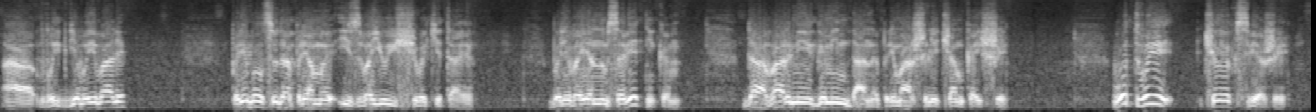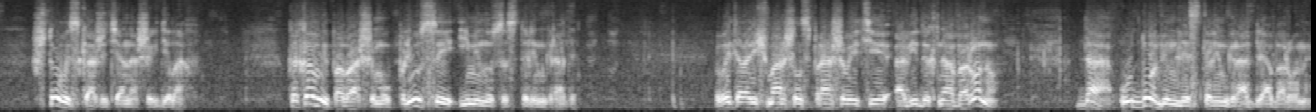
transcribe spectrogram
а вы где воевали? Прибыл сюда прямо из воюющего Китая. Были военным советником? Да, в армии Гаминдана при маршале Чан Кайши. Вот вы человек свежий. Что вы скажете о наших делах? Каковы, по-вашему, плюсы и минусы Сталинграда? Вы, товарищ маршал, спрашиваете о видах на оборону? Да, удобен ли Сталинград для обороны?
